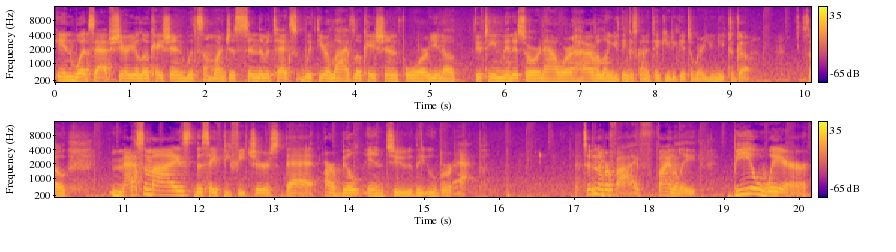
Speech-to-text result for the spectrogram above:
In WhatsApp, share your location with someone. Just send them a text with your live location for, you know, 15 minutes or an hour, however long you think it's going to take you to get to where you need to go. So, maximize the safety features that are built into the Uber app. Tip number five, finally, be aware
